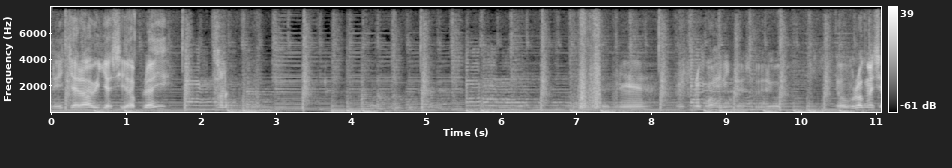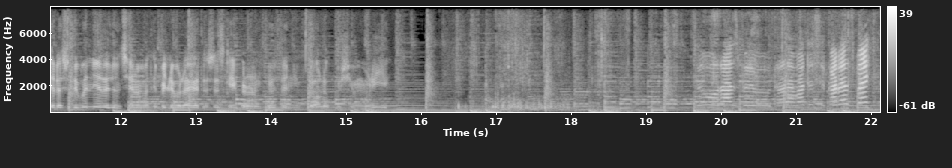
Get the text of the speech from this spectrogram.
ને અત્યારે આવી ગયા છીએ આપણે તો વ્લોગમાં છેલ્લા સુધી બની રહેજો ચેનલમાંથી પહેલી વાર આવ્યા તો સબસ્ક્રાઈબ કરવાનું ભૂલતા નહીં તો હાલો પછી મળીએ રાજભાઈ ધાણા વાટે છે કા રાજભાઈ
